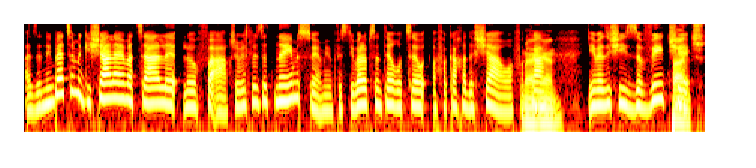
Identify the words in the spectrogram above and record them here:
אז אני בעצם מגישה להם הצעה להופעה. עכשיו, יש לזה תנאים מסוימים. פסטיבל הפסנתר רוצה הפקה חדשה, או הפקה מעניין. עם איזושהי זווית ש... פאנץ'.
